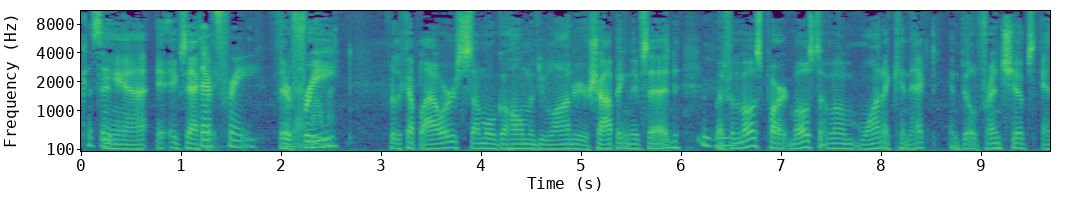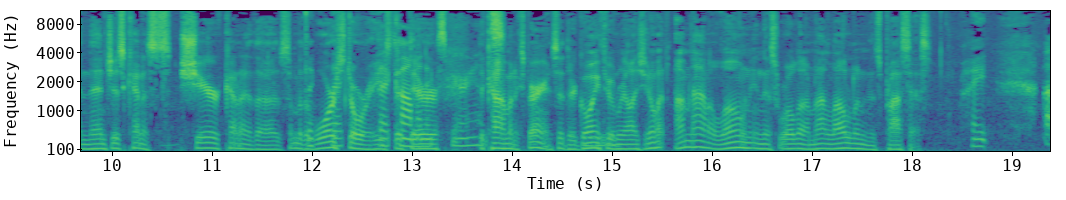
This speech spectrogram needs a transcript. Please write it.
'Cause they're- yeah, exactly. they're free. They're free moment. for the couple hours. Some will go home and do laundry or shopping. They've said, but Mm-hmm. for the most part, most of them want to connect and build friendships, and then just kind of share kind of the some of the, The- war that- stories that that, they're experience. the common experience that they're going through, and realize, you know what, I'm not alone in this world, and I'm not alone in this process. Right. Uh,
